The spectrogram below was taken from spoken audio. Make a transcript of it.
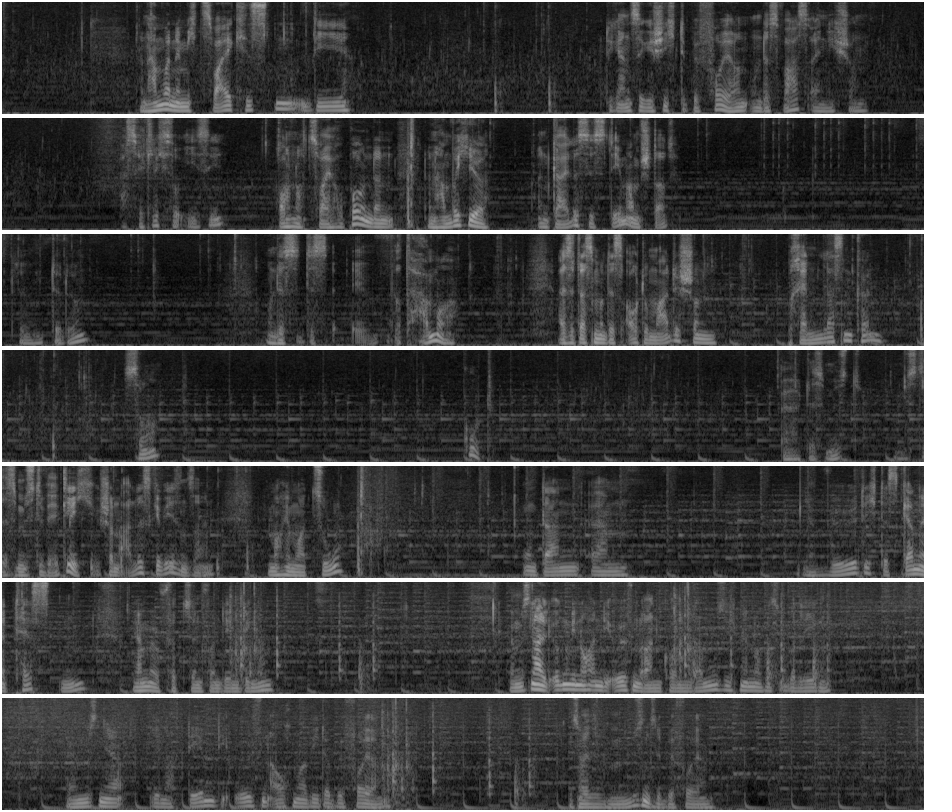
Dann haben wir nämlich zwei Kisten, die die ganze Geschichte befeuern und das war's eigentlich schon. Was wirklich so easy? Brauchen noch zwei Hopper und dann, dann haben wir hier ein geiles System am Start. Und das, das äh, wird Hammer. Also, dass man das automatisch schon brennen lassen können. So. Gut. Äh, das müsste... Das müsste wirklich schon alles gewesen sein. Ich mache hier mal zu. Und dann, ähm... Ja, würde ich das gerne testen. Wir haben ja 14 von den Dingen. Wir müssen halt irgendwie noch an die Öfen rankommen. Da muss ich mir noch was überlegen. Wir müssen ja, je nachdem, die Öfen auch mal wieder befeuern. Beziehungsweise wir müssen sie befeuern.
